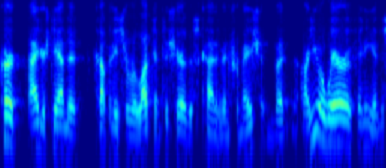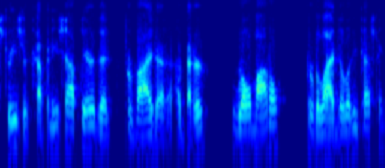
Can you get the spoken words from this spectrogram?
Kirk, I understand that companies are reluctant to share this kind of information, but are you aware of any industries or companies out there that provide a, a better role model for reliability testing?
